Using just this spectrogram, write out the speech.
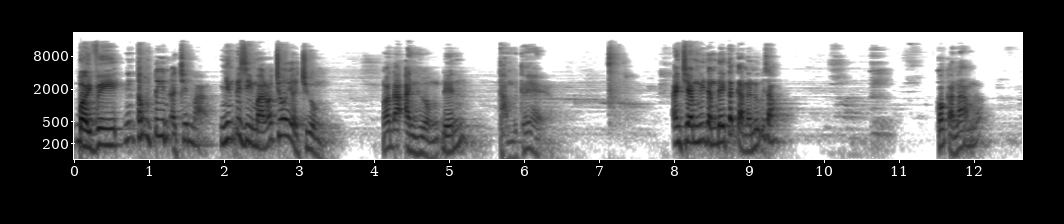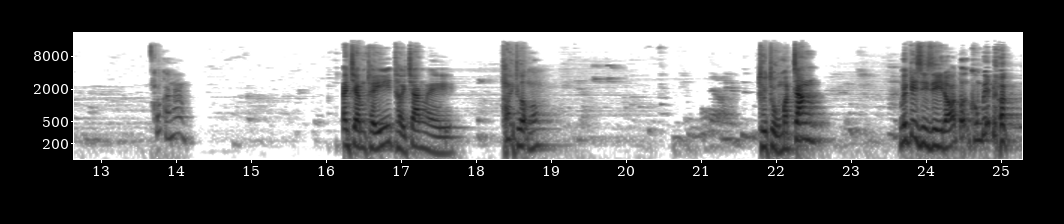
bởi vì những thông tin ở trên mạng, những cái gì mà nó chơi ở trường, nó đã ảnh hưởng đến cả một thế hệ. Anh chị em nghĩ rằng đây tất cả là nữ sao? Có cả nam đó có cả nam. Anh chị em thấy thời trang này thời thượng không? Thủy thủ mặt trăng. Mấy cái gì gì đó tôi không biết được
